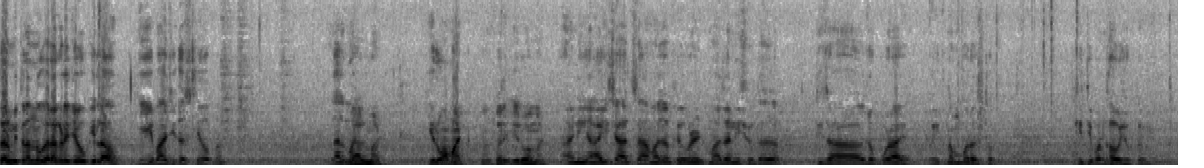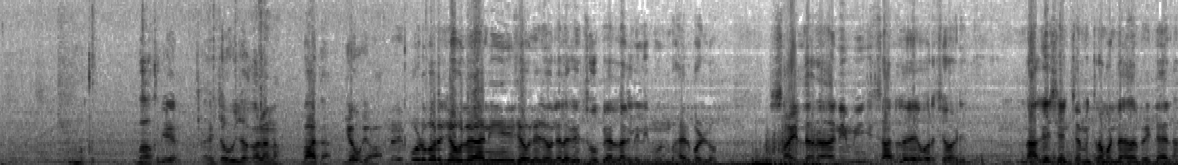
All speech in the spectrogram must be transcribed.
तर मित्रांनो घराकडे जेऊ की लाव? ही भाजी कसली हो आपण लाल माठ लालमाट हिरवा माठ. सॉरी हिरवा माठ. आणि आईच्या हातचा माझा फेवरेट माझा आणि श्वेता तिचा जो पोळा आहे तो एक नंबर असतो. किती पण खाऊ शकतो मी. भाकरी आहे आणि चवळीचा कालाना. भाता जेव घ्या पोटभर जेवलं आणि जेवल्या जेवल्या लगेच झोप यायला लागलेली म्हणून बाहेर पडलो. साहिल दादा आणि मी चाललोय आहे वाडीत नागेश यांच्या मित्रमंडळाला भेट द्यायला.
